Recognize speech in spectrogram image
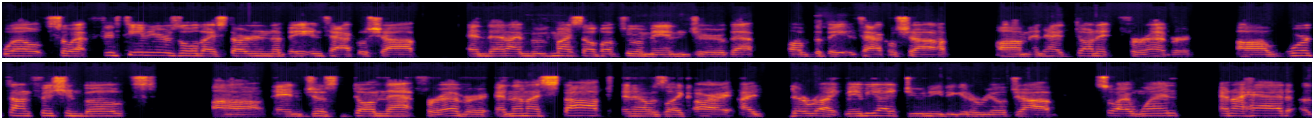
Well, so at 15 years old, I started in a bait and tackle shop, and then I moved myself up to a manager of that of the bait and tackle shop um, and had done it forever. Uh, worked on fishing boats uh, and just done that forever. And then I stopped and I was like, all right, I they're right. Maybe I do need to get a real job. So I went and I had a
